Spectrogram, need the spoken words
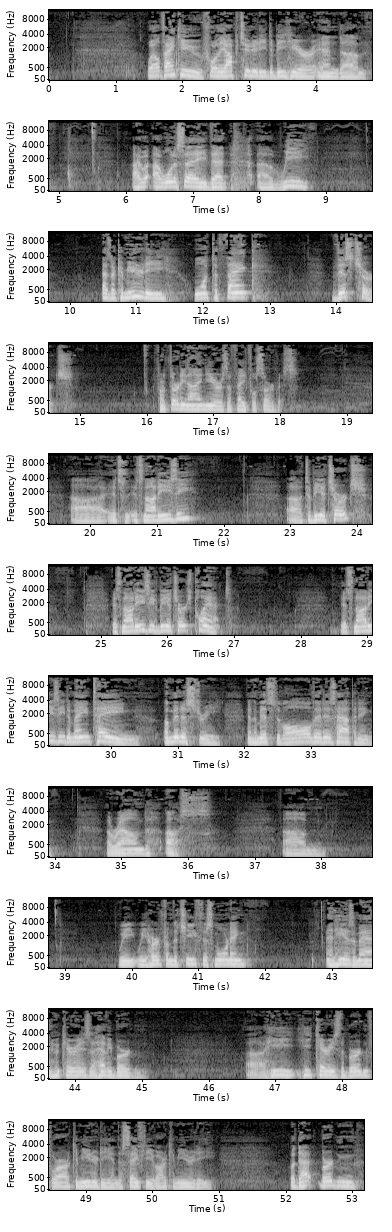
Well, thank you for the opportunity to be here and, um, I, I want to say that uh, we, as a community, want to thank this church for 39 years of faithful service. Uh, it's it's not easy uh, to be a church. It's not easy to be a church plant. It's not easy to maintain a ministry in the midst of all that is happening around us. Um, we we heard from the chief this morning, and he is a man who carries a heavy burden. Uh, he he carries the burden for our community and the safety of our community, but that burden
